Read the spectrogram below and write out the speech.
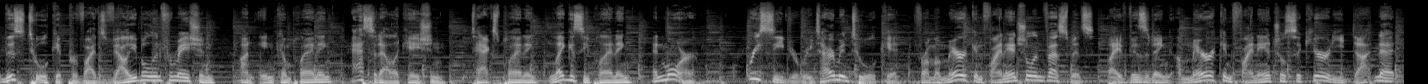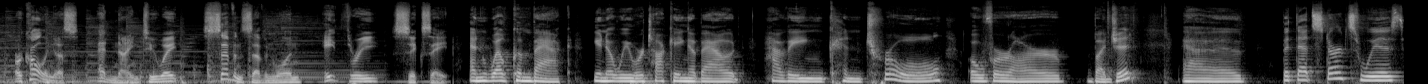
This toolkit provides valuable information on income planning, asset allocation, tax planning, legacy planning, and more. Receive your retirement toolkit from American Financial Investments by visiting AmericanFinancialSecurity.net or calling us at 928 771 8368. And welcome back. You know, we were talking about having control over our budget. Uh, but that starts with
